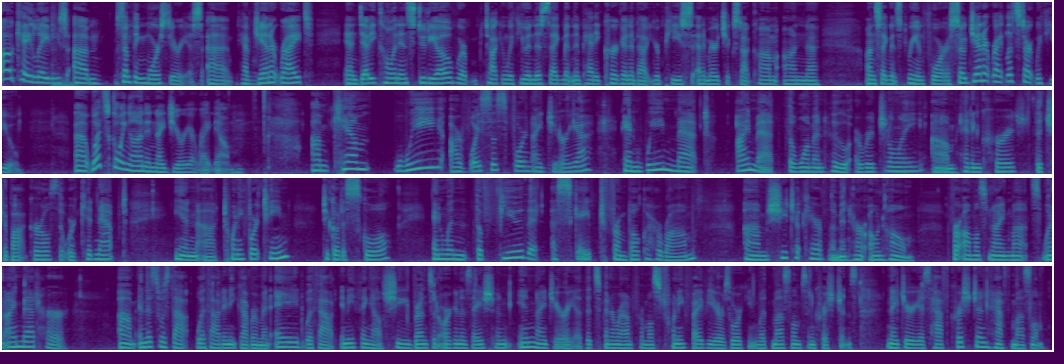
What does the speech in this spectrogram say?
Okay, ladies, um, something more serious. Uh, have Janet Wright and Debbie Cohen in studio. We're talking with you in this segment, and then Patty Kurgan about your piece at AmeriChicks.com on uh, on segments three and four. So, Janet Wright, let's start with you. Uh, what's going on in Nigeria right now? Um, Kim, we are Voices for Nigeria, and we met. I met the woman who originally um, had encouraged the Chibok girls that were kidnapped in uh, 2014 to go to school. And when the few that escaped from Boko Haram, um, she took care of them in her own home for almost nine months. When I met her, um, and this was that without any government aid, without anything else. She runs an organization in Nigeria that's been around for almost 25 years, working with Muslims and Christians. Nigeria is half Christian, half Muslim.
